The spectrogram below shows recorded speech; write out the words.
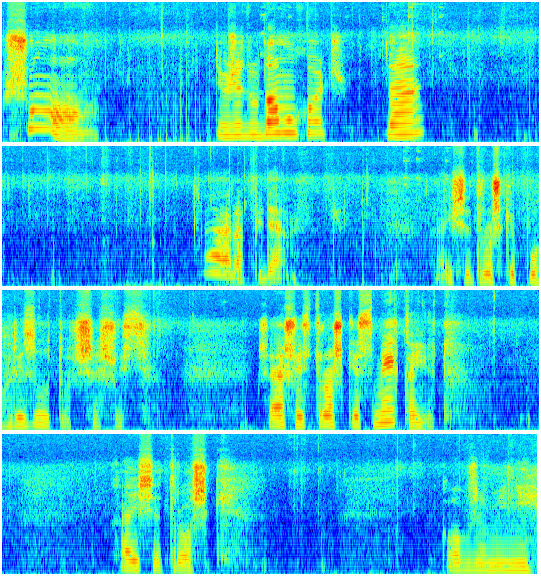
Що? Ти вже додому хочеш? Да? Зараз підемо. Хай ще трошки погризу тут ще щось. Ще щось трошки смикають. Хай ще трошки. Кобже мені.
